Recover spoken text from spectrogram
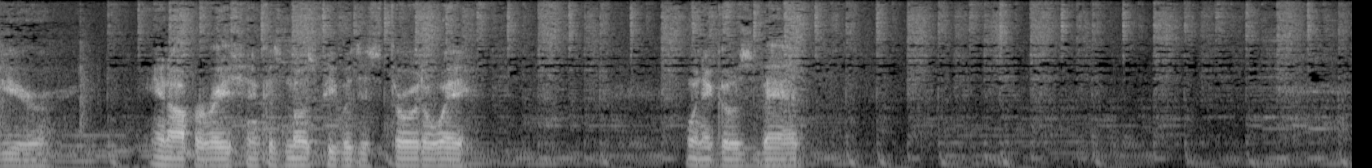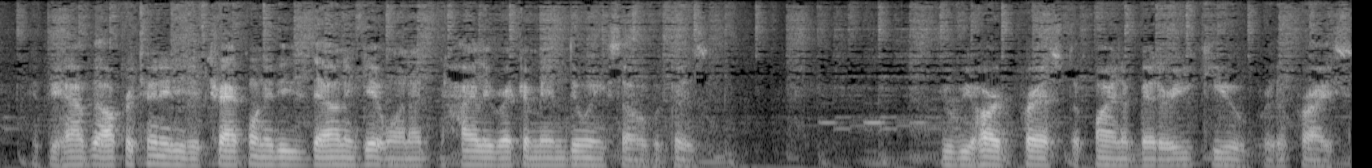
gear in operation because most people just throw it away when it goes bad. If you have the opportunity to track one of these down and get one, I highly recommend doing so because you'll be hard pressed to find a better EQ for the price.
